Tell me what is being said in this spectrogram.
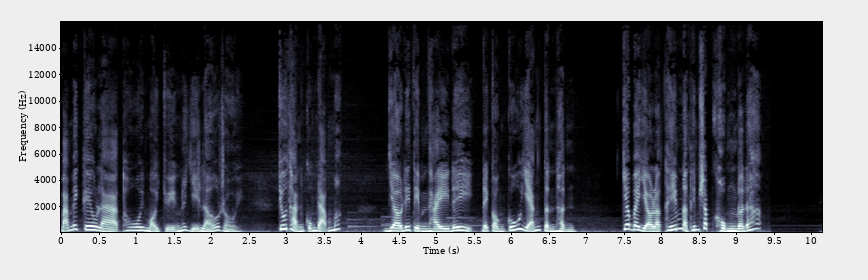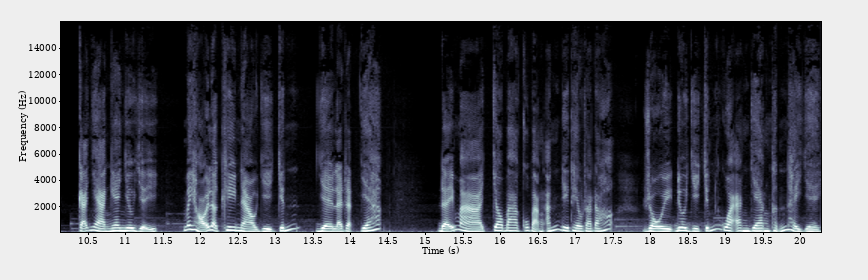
Bà mới kêu là Thôi, mọi chuyện nó dĩ lỡ rồi. Chú Thành cũng đã mất. Giờ đi tìm thầy đi Để còn cứu giãn tình hình. Chứ bây giờ là thím là thím sắp khùng rồi đó. Cả nhà nghe như vậy, Mới hỏi là khi nào dì chính Về lại rạch giá Để mà cho ba của bạn Ánh đi theo ra đó. Rồi đưa dì chính qua An Giang thỉnh thầy về.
